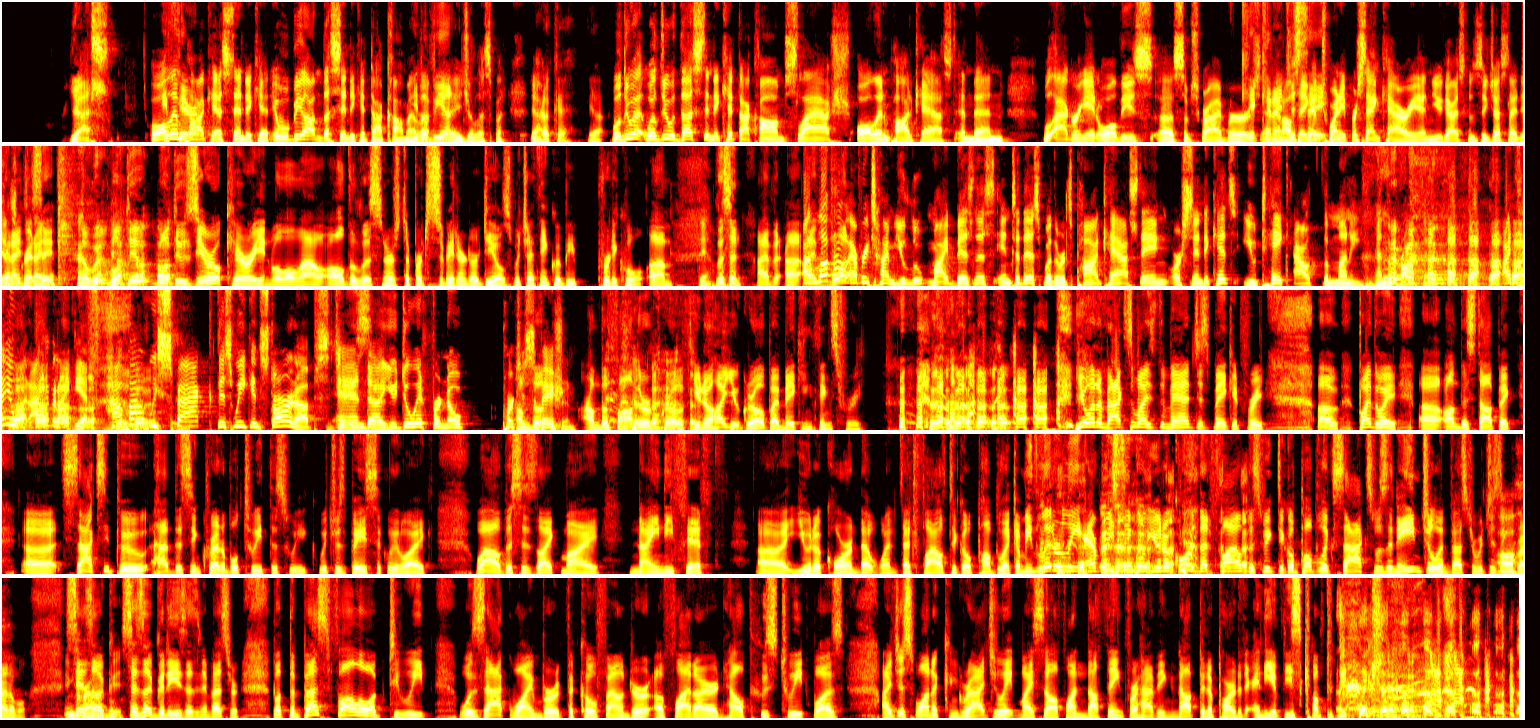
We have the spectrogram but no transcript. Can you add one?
Yes. All If in podcast syndicate. It will be on thesyndicate.com. I It'll left be the at- AngelList, but yeah. Okay, yeah. We'll do it. We'll do it thesyndicate.com slash all in podcast, and then we'll aggregate all these uh, subscribers. Can- can and I I'll just take say- a 20% carry, and you guys can suggest ideas. Can I great just idea. say no? We, we'll do we'll do zero carry, and we'll allow all the listeners to participate in our deals, which I think would be pretty cool. Um, Yeah. listen, I've uh, I I've love how every time you loop my business into this, whether it's podcasting or syndicates, you take out the money and the profit. I tell you what, I have an idea. How about we SPAC this week in startups and uh, you do it for no I'm the- participation? I'm the father of growth. You know how you grow by making things free. you want to maximize demand, just make it free. Uh, by the way, uh, on this topic, uh, Saxy Poo had this incredible tweet this week, which was basically like, "Wow, this is like my 95th." Uh, unicorn that went that filed to go public. I mean, literally every single unicorn that filed this week to go public, Sacks was an angel investor, which is Oh, incredible. Says how incredible. good- says how good he is as an investor. But the best follow up tweet was Zach Weinberg, the co-founder of Flatiron Health, whose tweet was, "I just want to congratulate myself on nothing for having not been a part of any of these companies."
